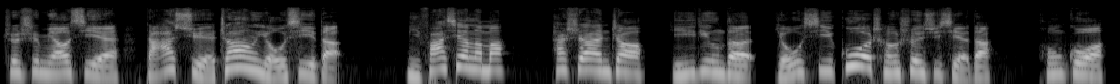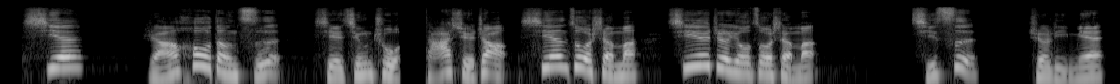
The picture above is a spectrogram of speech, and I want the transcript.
这是描写打雪仗游戏的，你发现了吗？它是按照一定的游戏过程顺序写的，通过先、然后等词写清楚打雪仗先做什么，接着又做什么。其次，这里面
